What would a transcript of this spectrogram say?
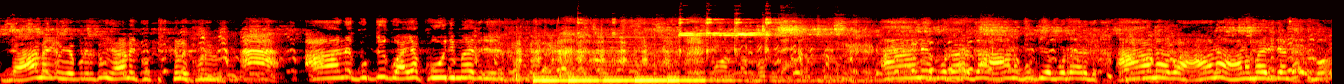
யானைகள் எப்படி இருக்கும்? யானை குட்டிகள் எப்படி இருக்கும்? ஆனை குட்டு கொய கூதி மாதிரி இருக்கும். ஆனே போட்டா இருக்கு ஆனை குட்டியை போட்டா இருக்கு. ஆனா ஆனை ஆனை மாதிரி தாண்டா இருக்கும்.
